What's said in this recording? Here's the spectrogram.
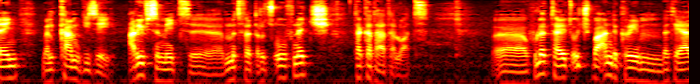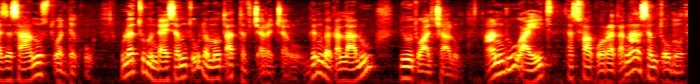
ነኝ። መልካም ጊዜ። አሪፍ ስሜት የምትፈጥር ጽሁፍ ነች። ተከታተሏት። ሁለት አይጦች በአንድ ክሬም በተያያዘ ሳህን ውስጥ ወደቁ። ሁለቱም እንዳይሰምጡ ለመውጣት ተፍጨረጨሩ፣ ግን በቀላሉ ሊወጡ አልቻሉም። አንዱ አይጥ ተስፋ ቆረጠና ሰምጦ ሞተ።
